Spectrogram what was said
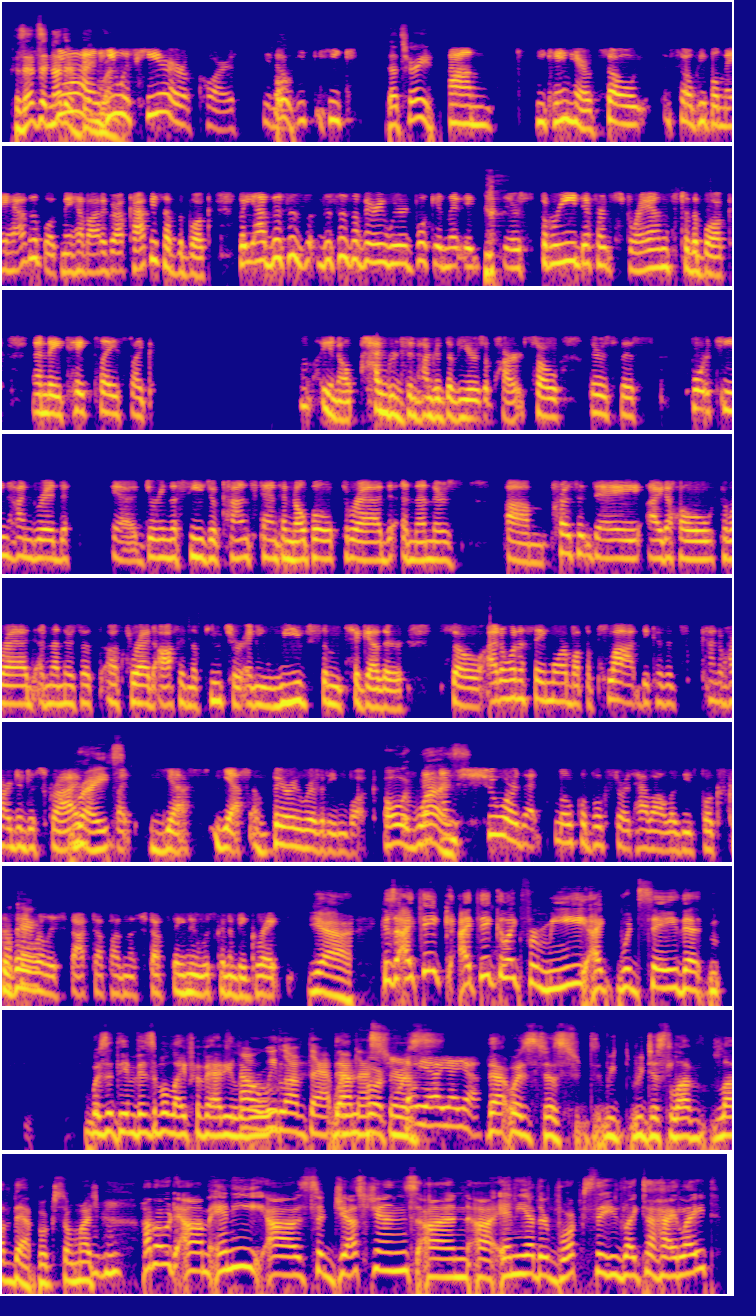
Because that's another yeah, big and one. he was here, of course. You know, Oh. he he that's right. um he came here, so so people may have the book, may have autographed copies of the book. But yeah, this is this is a very weird book in that it there's three different strands to the book, and they take place like you know hundreds and hundreds of years apart. So there's this 1400 uh, during the siege of Constantinople thread, and then there's um, present day Idaho thread, and then there's a, a thread off in the future, and he weaves them together. So I don't want to say more about the plot because it's kind of hard to describe. Right. But yes, yes, a very riveting book. Oh, it And I'm sure that local bookstores have all of these books because Okay. they really stocked up on the stuff they knew was going to be great. Yeah, because I think I think like for me, I would say that was it the Invisible Life of Addie LaRue. oh, we loved that, That one. That's book was- Oh yeah, yeah, yeah. That was just we we just love love that book so much. Mm-hmm. How about um, any uh, suggestions on uh, any other books that you'd like to highlight?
